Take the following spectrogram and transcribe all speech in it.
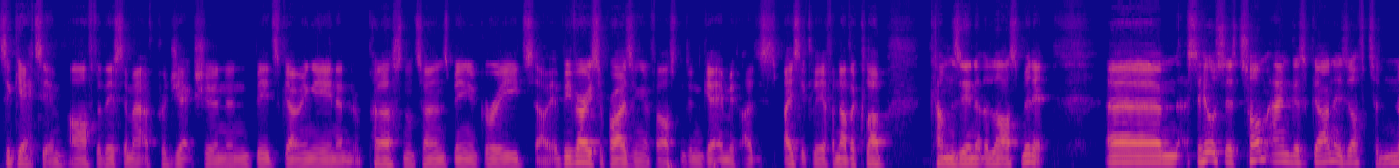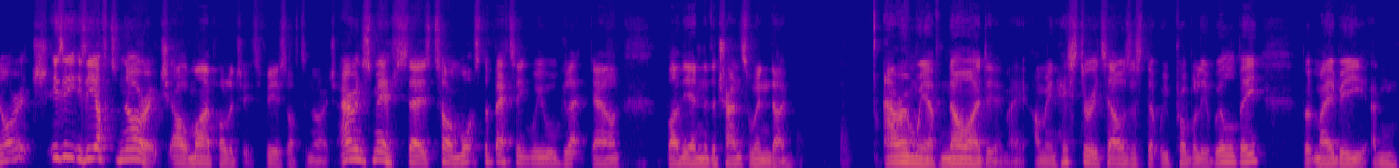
to get him after this amount of projection and bids going in and personal terms being agreed. So it'd be very surprising if Arsenal didn't get him. If basically if another club comes in at the last minute. Um, Sahil says Tom Angus Gunn is off to Norwich. Is he? Is he off to Norwich? Oh, my apologies. If he is off to Norwich. Aaron Smith says Tom, what's the betting we will let down by the end of the transfer window? Aaron, we have no idea, mate. I mean, history tells us that we probably will be, but maybe and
